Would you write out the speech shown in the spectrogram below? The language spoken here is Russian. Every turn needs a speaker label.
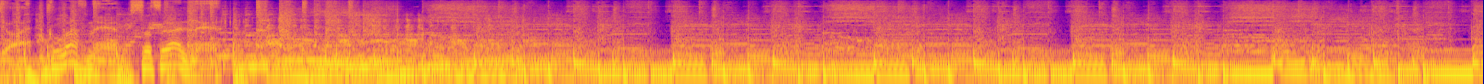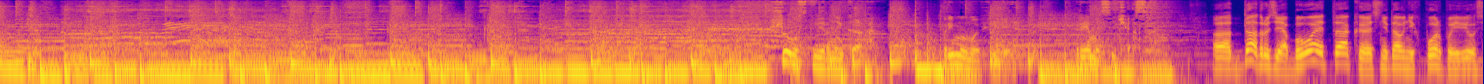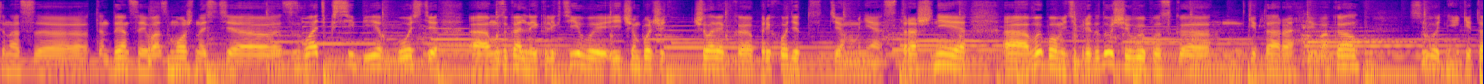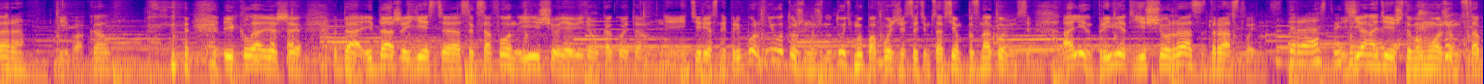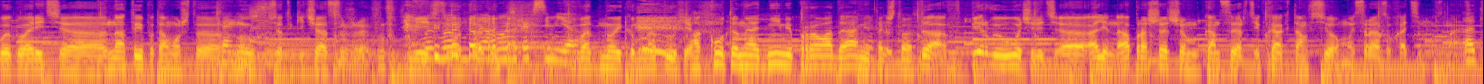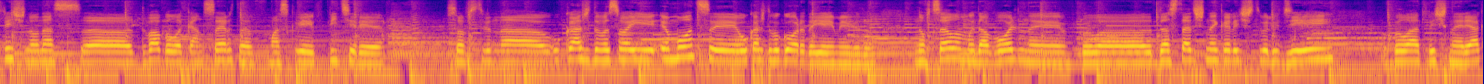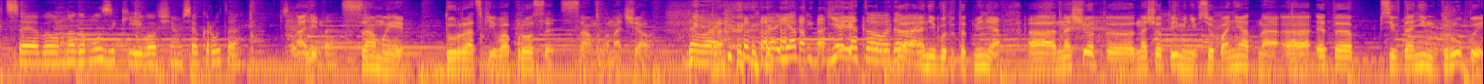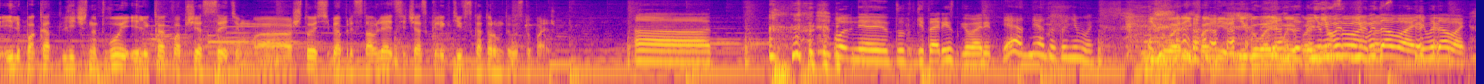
Speaker 1: радио. Главное – социальное.
Speaker 2: Шоу «Скверника». В прямом эфире. Прямо сейчас.
Speaker 3: А, Да, друзья, бывает так, э, с недавних пор появилась у нас э, тенденция и возможность э, звать к себе в гости э, музыкальные коллективы, и чем больше человек э, приходит, тем мне страшнее. Э, вы помните предыдущий выпуск э, «Гитара и вокал». Сегодня и гитара, и вокал, и клавиши, да, и даже есть э, саксофон, и еще я видел какой-то интересный прибор, в него тоже нужно дуть, мы попозже с этим совсем познакомимся. Алин, привет еще раз, здравствуй.
Speaker 4: Здравствуйте.
Speaker 3: Я надеюсь, что мы можем с тобой говорить э, на ты, потому что, ну, все-таки час уже вместе
Speaker 4: мы-
Speaker 3: вот
Speaker 4: да, мы уже как семья.
Speaker 3: в одной комнатухе.
Speaker 5: Окутаны одними проводами, так что...
Speaker 3: Да, в первую очередь, э, Алин, о прошедшем концерте, как там все, мы сразу хотим узнать.
Speaker 4: Отлично, у нас э, два было концерта в Москве и в Питере. Собственно, у каждого свои эмоции, у каждого города, я имею в виду. Но в целом мы довольны, было достаточное количество людей, была отличная реакция, было много музыки, и, в общем, все круто. Всё
Speaker 3: Алин,
Speaker 4: круто.
Speaker 3: самые дурацкие вопросы с самого начала.
Speaker 4: Давай. Да, я, я готова,
Speaker 3: Да,
Speaker 4: давай.
Speaker 3: они будут от меня. А, насчет, э, насчет имени все понятно. А, это псевдоним группы или пока лично твой, или как вообще с этим? А, что из себя представляет сейчас коллектив, с которым ты выступаешь?
Speaker 4: А, Вот мне тут гитарист говорит, нет, нет, это не мы.
Speaker 3: Не говори фамилию, не говори мою фамилию.
Speaker 4: не выдавай, не выдавай.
